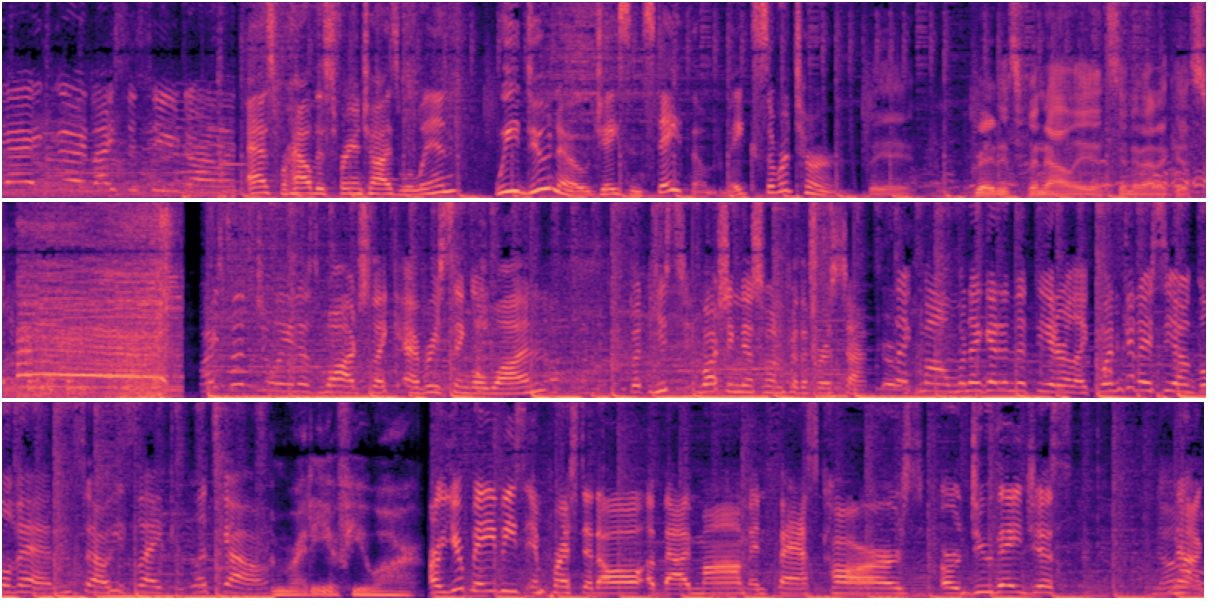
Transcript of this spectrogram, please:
yay, good. Nice to see you, darling. As for how this franchise will end, we do know Jason Statham makes a return. The greatest finale in cinematic history. Watched like every single one, but he's watching this one for the first time. He's like, Mom, when I get in the theater, like, when can I see Uncle Vin? So he's like, let's go. I'm ready if you are. Are your babies impressed at all about mom and fast cars, or do they just No. not?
